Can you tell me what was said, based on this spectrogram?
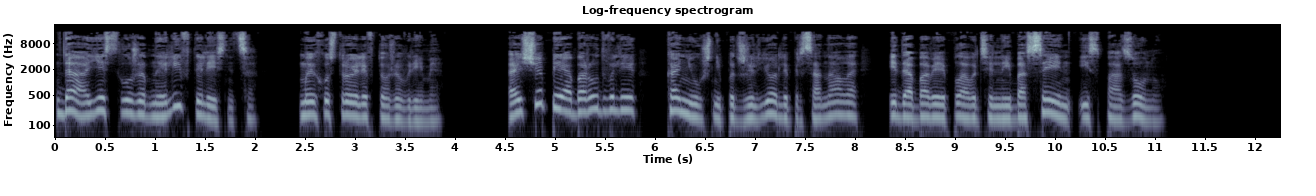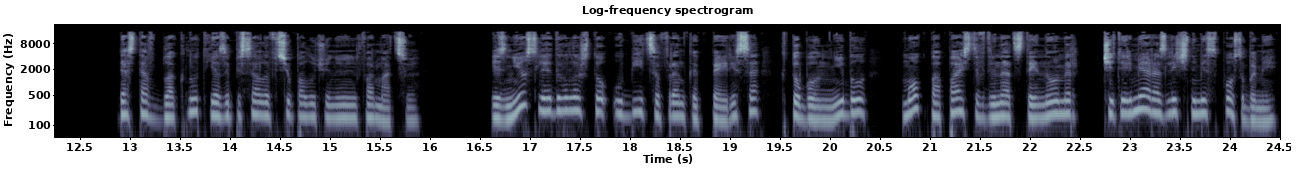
«Да, есть служебный лифт и лестница. Мы их устроили в то же время. А еще переоборудовали конюшни под жилье для персонала и добавили плавательный бассейн и спа-зону. Достав блокнот, я записала всю полученную информацию. Из нее следовало, что убийца Фрэнка Перриса, кто бы он ни был, мог попасть в двенадцатый номер четырьмя различными способами.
